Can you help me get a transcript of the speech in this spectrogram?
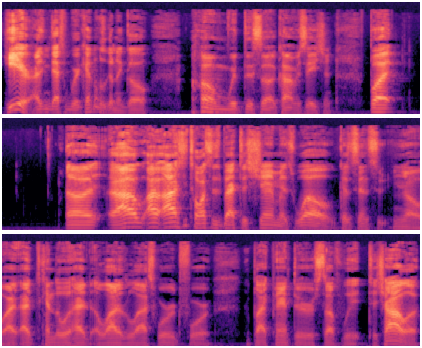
here. I think that's where Kendall's going to go um, with this uh, conversation. But uh, I, I actually toss this back to Shem as well, because since, you know, I, I, Kendall had a lot of the last word for the Black Panther stuff with T'Challa.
